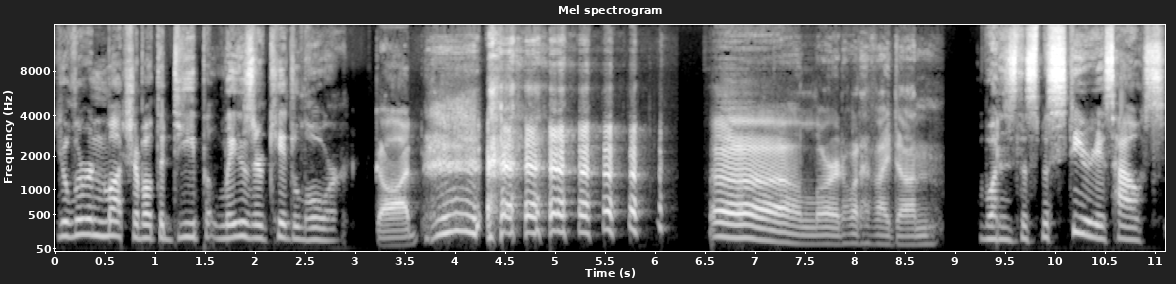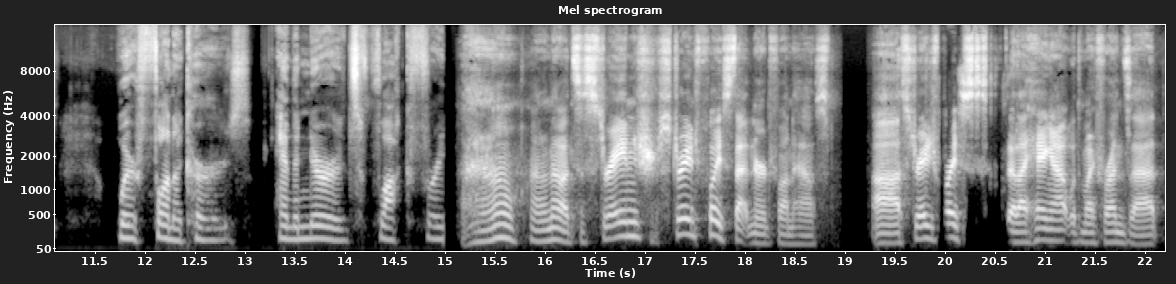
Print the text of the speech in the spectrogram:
you'll learn much about the deep Laser Kid lore. God. oh, Lord, what have I done? What is this mysterious house where fun occurs and the nerds flock free? I don't know. I don't know. It's a strange, strange place, that Nerd Funhouse. Uh, strange place that I hang out with my friends at.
